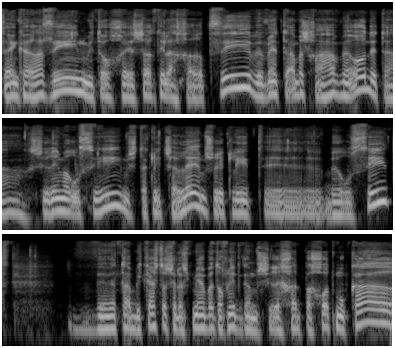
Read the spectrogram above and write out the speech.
סטיין קרזין, מתוך אה, שרתי לך ארצי, באמת אבא שלך אהב מאוד את השירים הרוסיים, יש תקליט שלם שהוא הקליט אה, ברוסית, ואתה ביקשת שנשמיע בתוכנית גם שיר אחד פחות מוכר,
